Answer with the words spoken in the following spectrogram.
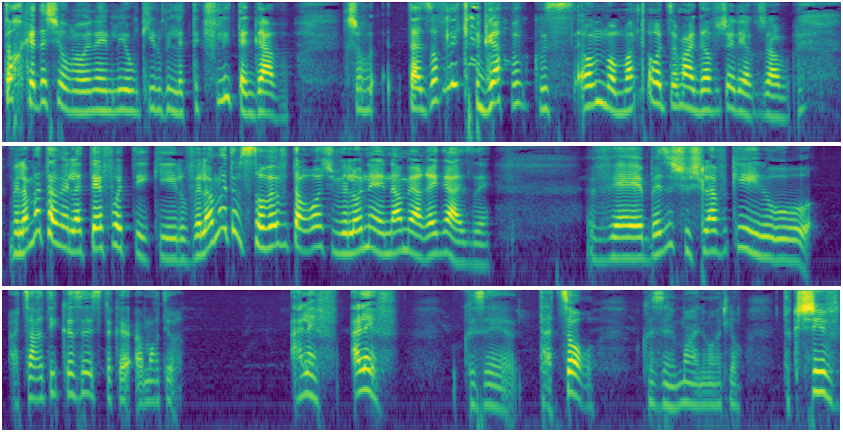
תוך כדי שהוא מאונן לי, הוא כאילו מלטף לי את הגב. עכשיו, תעזוב לי את הגב, כוסאומו, מה אתה רוצה מהגב שלי עכשיו? ולמה אתה מלטף אותי, כאילו? ולמה אתה מסובב את הראש ולא נהנה מהרגע הזה? ובאיזשהו שלב, כאילו, עצרתי כזה, הסתכל, אמרתי לו, א', א', הוא כזה, תעצור. הוא כזה, מה? אני אומרת לו, תקשיב,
